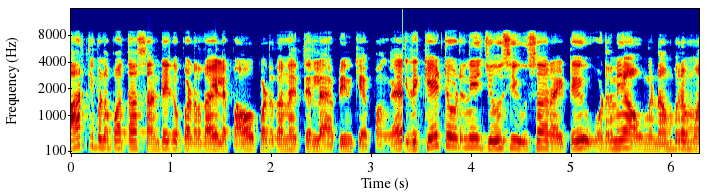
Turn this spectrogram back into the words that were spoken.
பார்த்திபனை பார்த்தா சந்தேகப்படுறதா இல்ல பாவப்படுறதானே தெரியல அப்படின்னு கேட்பாங்க. இதை கேட்ட உடனே ஜோசி உஷாராயிட்டு உடனே அவங்க நம்புற மாதிரி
